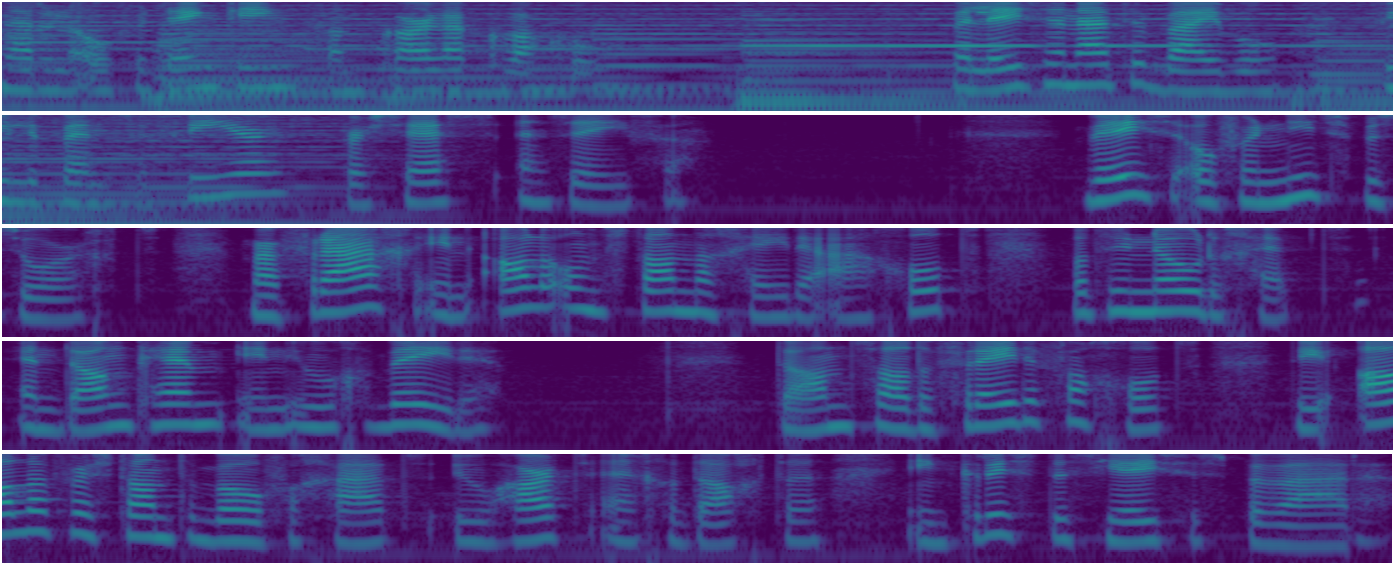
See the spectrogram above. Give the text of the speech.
naar een overdenking van Carla Kwakkel. We lezen uit de Bijbel Filippenzen 4, vers 6 en 7. Wees over niets bezorgd, maar vraag in alle omstandigheden aan God wat u nodig hebt en dank Hem in uw gebeden. Dan zal de vrede van God, die alle verstand te boven gaat, uw hart en gedachten in Christus Jezus bewaren.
